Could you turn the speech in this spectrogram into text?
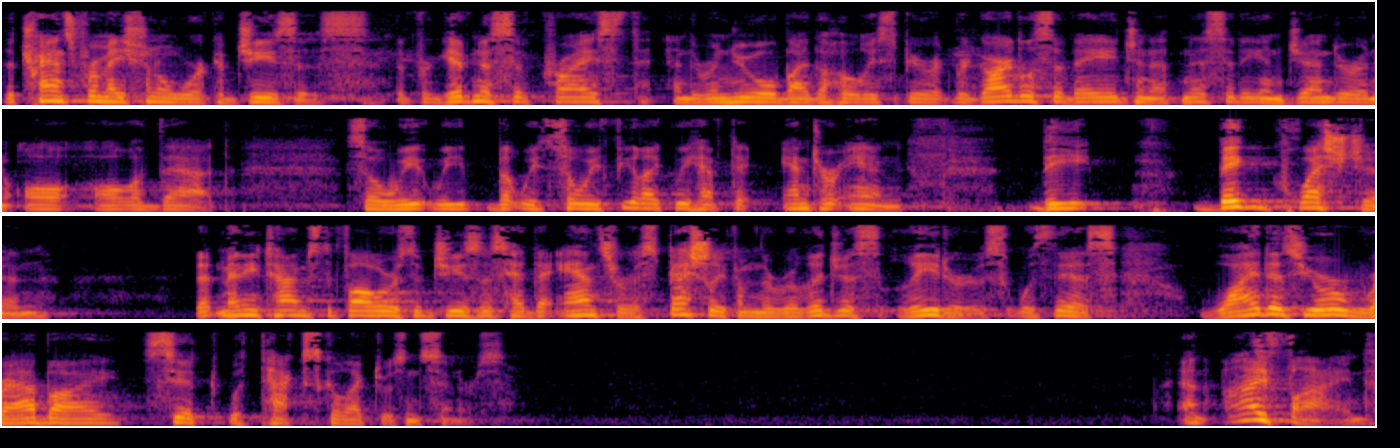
the transformational work of Jesus, the forgiveness of Christ, and the renewal by the Holy Spirit, regardless of age and ethnicity and gender and all, all of that. So we, we, but we, so we feel like we have to enter in. The big question that many times the followers of Jesus had to answer, especially from the religious leaders, was this Why does your rabbi sit with tax collectors and sinners? And I find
